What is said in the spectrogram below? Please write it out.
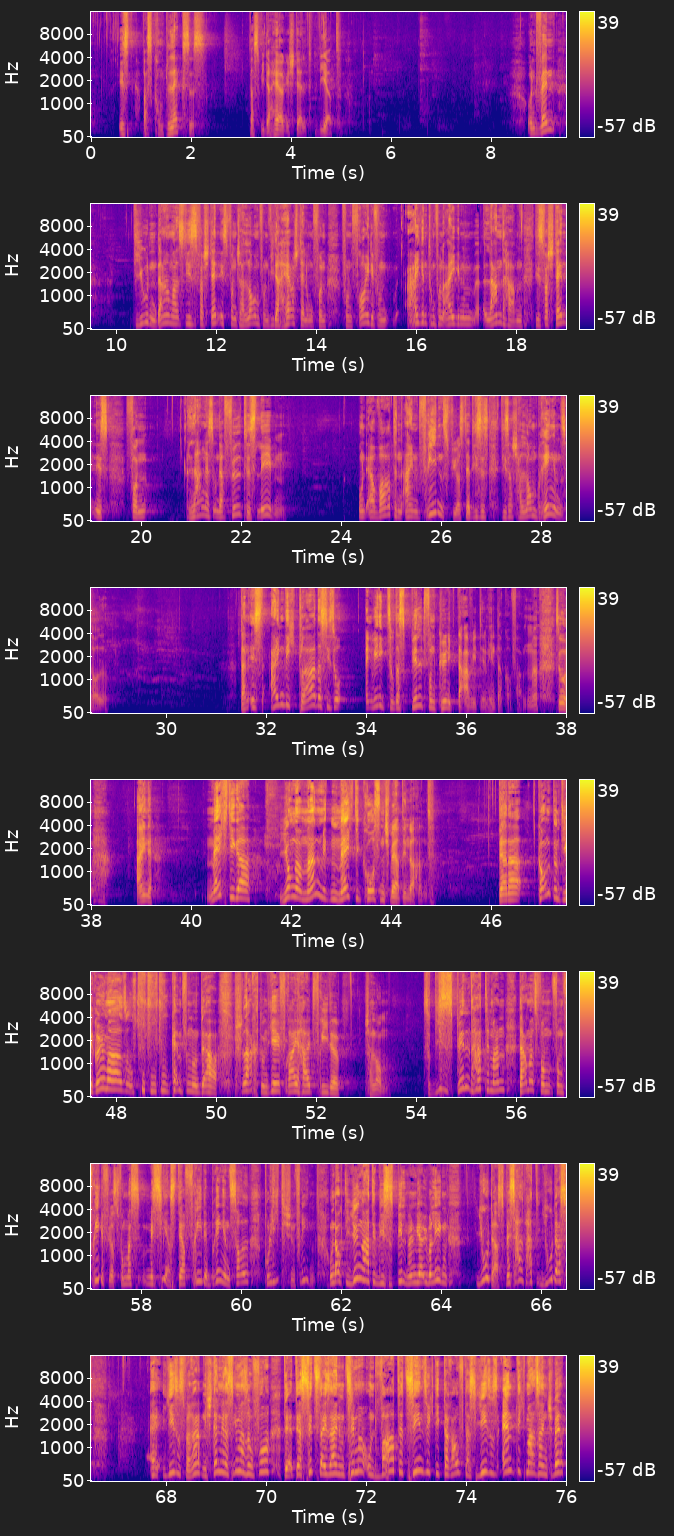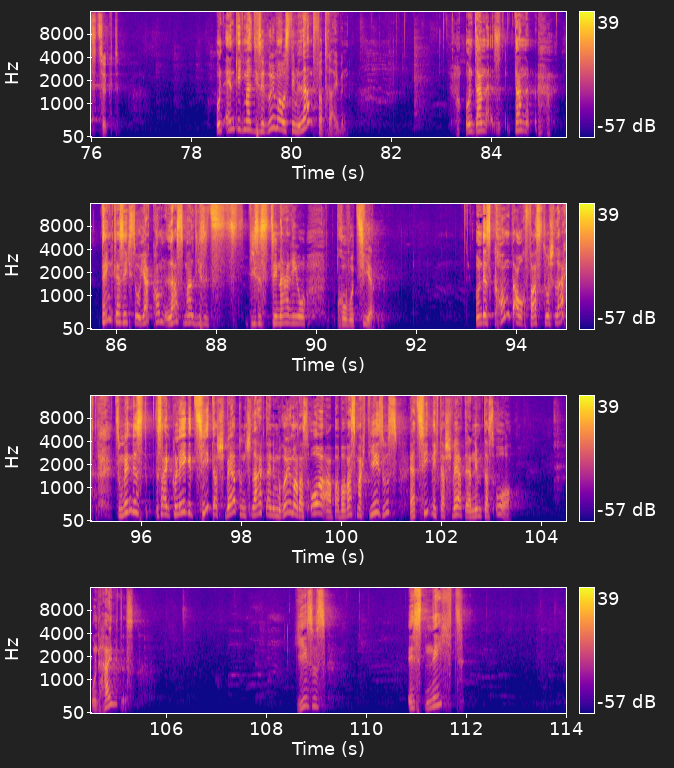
ist was Komplexes, das wiederhergestellt wird. Und wenn die Juden damals dieses Verständnis von Shalom, von Wiederherstellung, von, von Freude, von Eigentum von eigenem Land haben, dieses Verständnis von langes und erfülltes Leben und erwarten einen Friedensfürst, der dieses, dieser Shalom bringen soll, dann ist eigentlich klar, dass sie so ein wenig so das Bild von König David im Hinterkopf haben. Ne? So eine mächtiger junger Mann mit einem mächtig großen Schwert in der Hand, der da kommt und die Römer so tu, tu, tu, kämpfen und ja, Schlacht und je Freiheit, Friede, Shalom. So dieses Bild hatte man damals vom, vom Friedefürst, vom Messias, der Friede bringen soll, politischen Frieden. Und auch die Jünger hatten dieses Bild. Wenn wir überlegen, Judas, weshalb hat Judas Jesus verraten. Ich stelle mir das immer so vor, der, der sitzt da in seinem Zimmer und wartet sehnsüchtig darauf, dass Jesus endlich mal sein Schwert zückt und endlich mal diese Römer aus dem Land vertreiben. Und dann, dann denkt er sich so, ja komm, lass mal dieses, dieses Szenario provozieren. Und es kommt auch fast durch Schlacht. Zumindest sein Kollege zieht das Schwert und schlagt einem Römer das Ohr ab. Aber was macht Jesus? Er zieht nicht das Schwert, er nimmt das Ohr und heilt es. Jesus ist nicht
